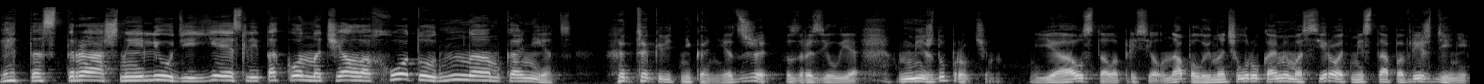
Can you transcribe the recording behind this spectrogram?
«это страшные люди, если так он начал охоту, нам конец». «Так ведь не конец же», — возразил я, — «между прочим». Я устало присел на пол и начал руками массировать места повреждений.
